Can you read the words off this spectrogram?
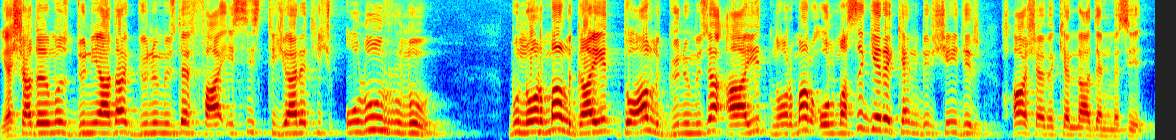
yaşadığımız dünyada günümüzde faizsiz ticaret hiç olur mu? Bu normal gayet doğal günümüze ait normal olması gereken bir şeydir. Haşa ve kella denmesi.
